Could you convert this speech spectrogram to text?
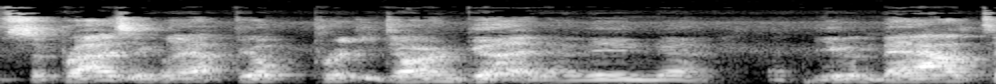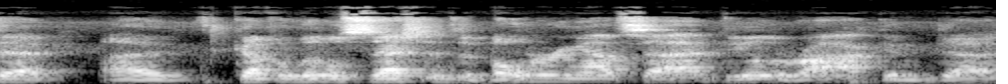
surprisingly, I feel pretty darn good. I mean, uh, even been out uh, a couple little sessions of bouldering outside, feel the Rock, and uh,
